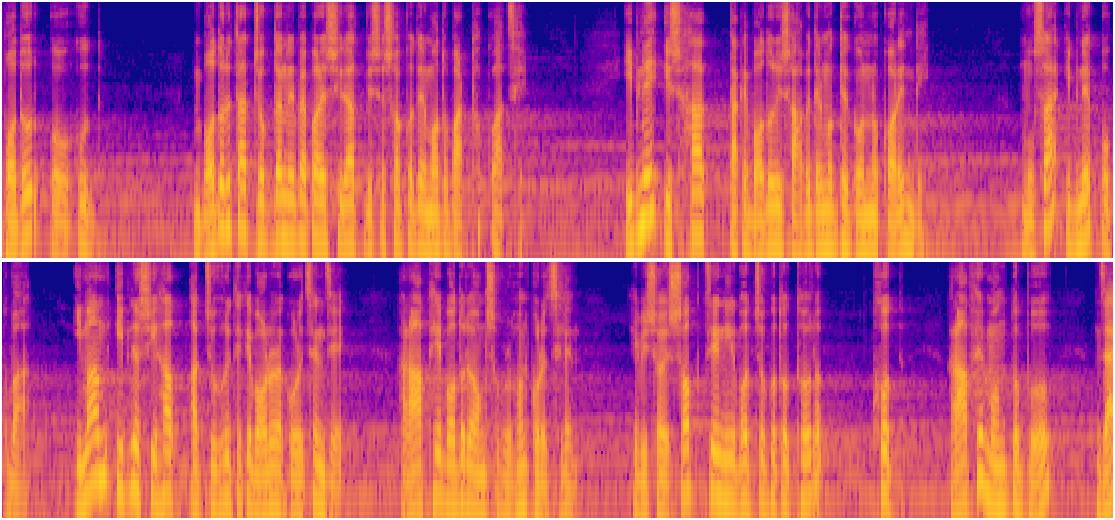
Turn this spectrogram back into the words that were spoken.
বদর ও হুদ বদরে তার যোগদানের ব্যাপারে সিরাত বিশেষজ্ঞদের মতো পার্থক্য আছে। ইবনে ইসহাক তাকে বদরি সাহাবেদের মধ্যে গণ্য করেননি। মুসা ইবনে ওকবা ইমাম ইবনে শিহাব আর জুহরি থেকে বর্ণনা করেছেন যে, রাফে বদরে অংশগ্রহণ করেছিলেন। এ বিষয়ে সবচেয়ে নির্ভরযোগ্য তথ্য হল খোদ, রাফের মন্তব্য যা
